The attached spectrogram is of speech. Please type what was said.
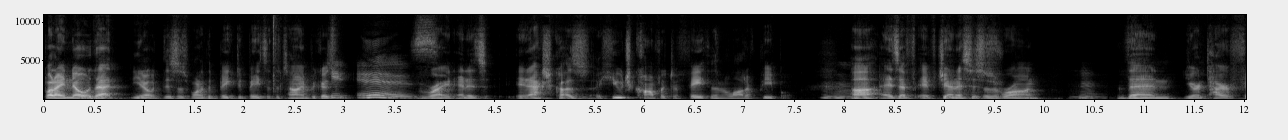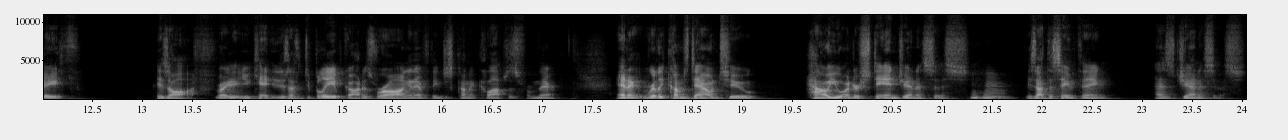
but I know that you know this is one of the big debates at the time because it is. right, and it's it actually causes a huge conflict of faith in a lot of people. Mhm, Uh, as if if Genesis is wrong, mhm. Then your entire faith is off, right? You Mhm. can't, there's nothing to believe, God is wrong, and everything just kind of collapses from there. And it really comes down to how you understand Genesis Mhm. is not the same thing as Genesis.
